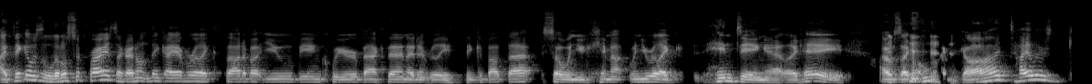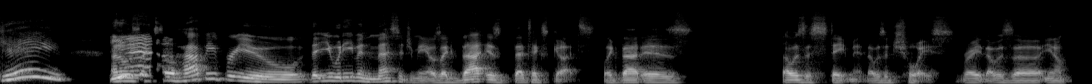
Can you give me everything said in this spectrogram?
I think I was a little surprised. Like, I don't think I ever like thought about you being queer back then. I didn't really think about that. So when you came out, when you were like hinting at like, hey, I was like, oh my God, Tyler's gay. And yeah. I was like so happy for you that you would even message me. I was like, that is that takes guts. Like that is that was a statement. That was a choice, right? That was a, you know.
